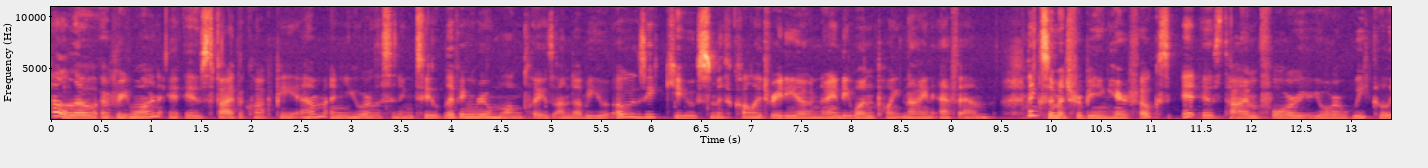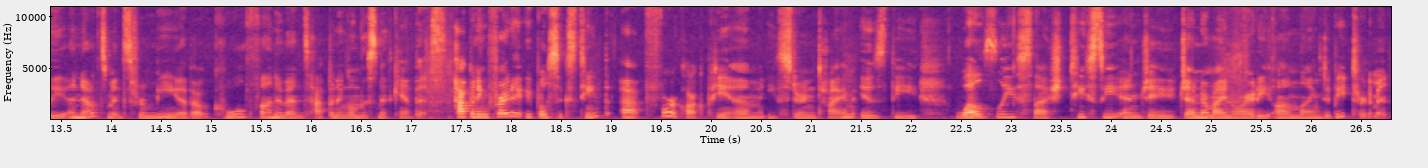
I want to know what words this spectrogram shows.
Hello, everyone. It is 5 o'clock p.m., and you are listening to Living Room Long Plays on WOZQ Smith College Radio 91.9 FM. Thanks so much for being here, folks. It is time for your weekly announcements from me about cool, fun events happening on the Smith campus. Happening Friday, April 16th at 4 o'clock p.m. Eastern Time is the Wellesley slash TCNJ Gender Minority Online Debate Tournament.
